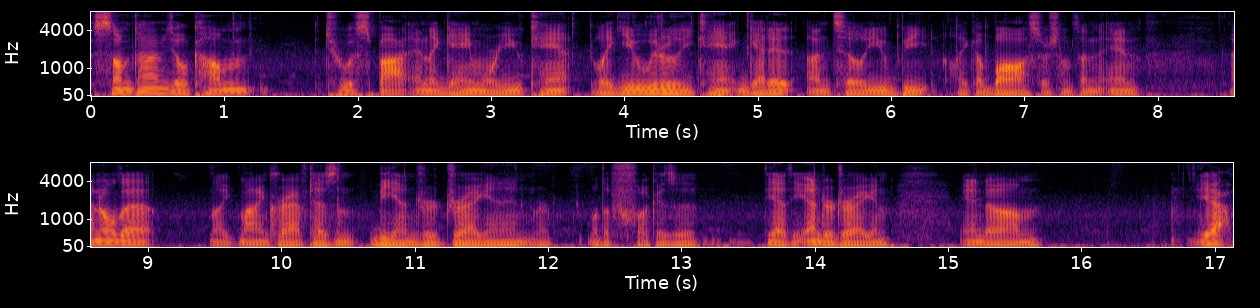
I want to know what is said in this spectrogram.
sometimes you'll come to a spot in the game where you can't like you literally can't get it until you beat like a boss or something and I know that like Minecraft has the Ender Dragon or what the fuck is it? Yeah, the Ender Dragon, and um, yeah,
